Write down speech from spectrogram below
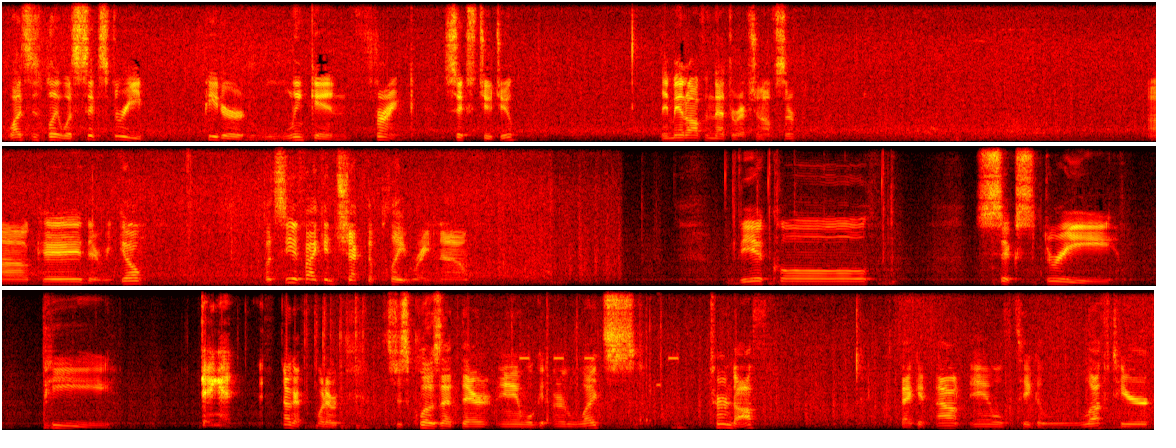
License plate was 63 Peter Lincoln Frank 622. They made off in that direction, officer. Okay, there we go. Let's see if I can check the plate right now. Vehicle 63 P. Dang it! Okay, whatever. Let's just close that there and we'll get our lights turned off. Back it out and we'll take a left here.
